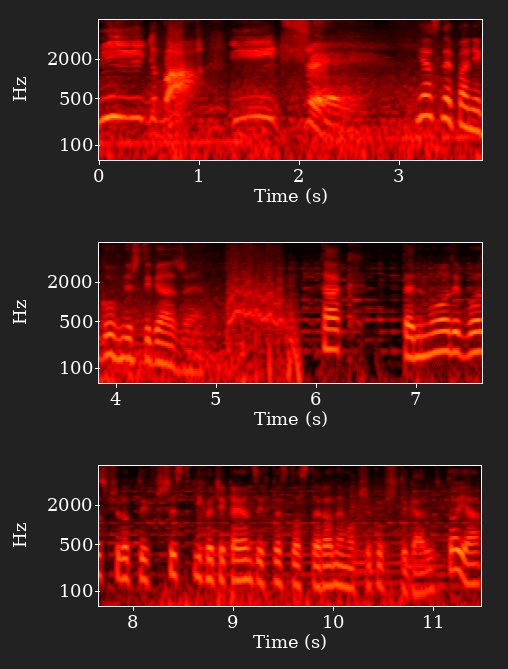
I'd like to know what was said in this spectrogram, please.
i dwa, i trzy. Jasne, panie główny sztygarze. Tak, ten młody głos wśród tych wszystkich ociekających testosteronem okrzyków sztygarów to ja.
